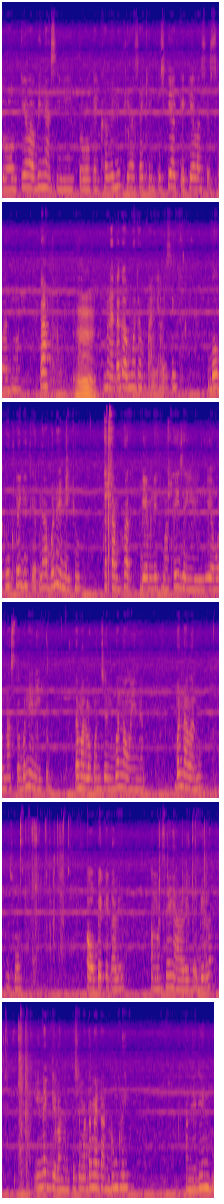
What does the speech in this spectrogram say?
તો કેવા બીના સી તો કઈ ખબર નથી. આ સાખીને પછી ક્યાં કે કેવા છે સ્વાદમાં? હા? મને અગાઉ મોઢામાં પાણી આવે છે. બહુ ભૂખ લાગી હતી એટલે આ બનાવી નાખ્યું. ફટાફટ બે મિનિટમાં થઈ જાય એવો નાસ્તો બનાવી નાખ્યો. તમારા લોકોને જેને બનાવો એને બનાવવાનું. જો આવો પેકેટ આવે. આમાં શેણા આવે બેલા. એ નાખી દેવાનું. પછી એમાં ટમેટા ડુંગળી અને લીંબુ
